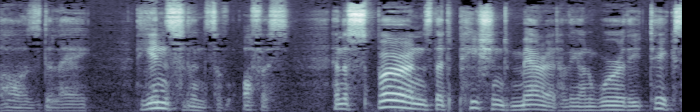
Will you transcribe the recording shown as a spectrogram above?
law's delay, the insolence of office, and the spurns that patient merit of the unworthy takes,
